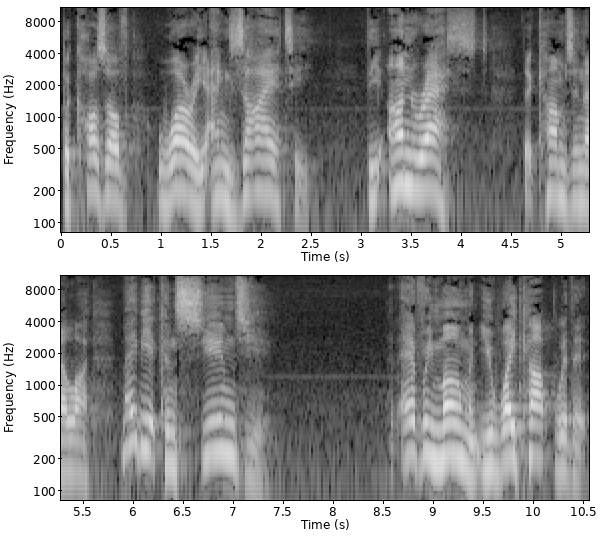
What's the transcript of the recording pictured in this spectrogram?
because of worry, anxiety, the unrest that comes in their life. Maybe it consumes you. That every moment you wake up with it,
